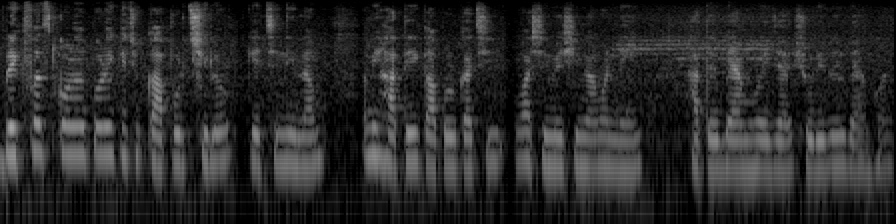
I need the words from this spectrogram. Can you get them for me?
ব্রেকফাস্ট করার পরে কিছু কাপড় ছিল, কেচে নিলাম। আমি হাতেই কাপড় কাচি ওয়াশিং মেশিন আমার নেই। হাতের ব্যায়াম হয়ে যায়, শরীরের ব্যায়াম হয়।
